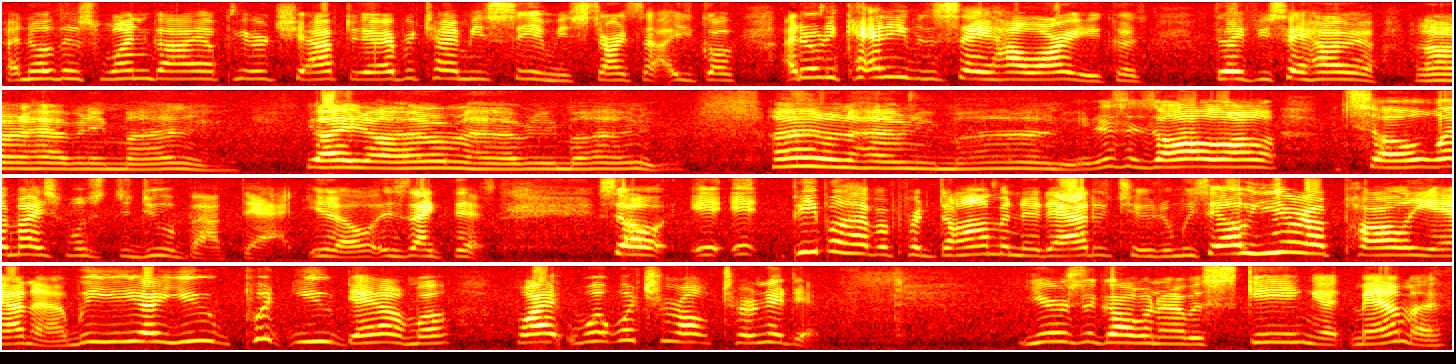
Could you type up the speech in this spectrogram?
I know this one guy up here at Shasta. Every time you see him, he starts. out. You go. I don't. He can't even say how are you because if you say how are you, I don't have any money. I, I don't have any money. I don't have any money. This is all, all. So what am I supposed to do about that? You know, it's like this. So it, it, people have a predominant attitude, and we say, "Oh, you're a Pollyanna. We, uh, you put you down." Well, why? What? What's your alternative? Years ago, when I was skiing at Mammoth,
